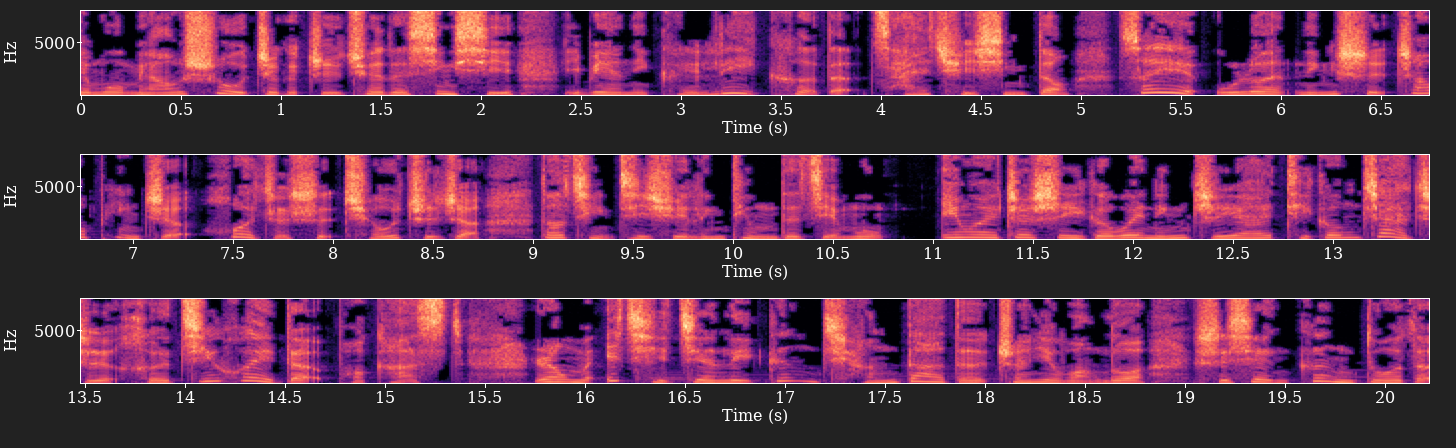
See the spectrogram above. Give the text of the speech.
节目描述这个职缺的信息，以便你可以立刻的采取行动。所以，无论您是招聘者或者是求职者，都请继续聆听我们的节目。因为这是一个为您职业提供价值和机会的 Podcast，让我们一起建立更强大的专业网络，实现更多的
